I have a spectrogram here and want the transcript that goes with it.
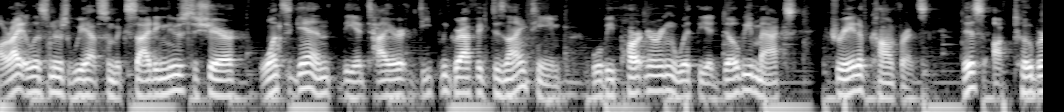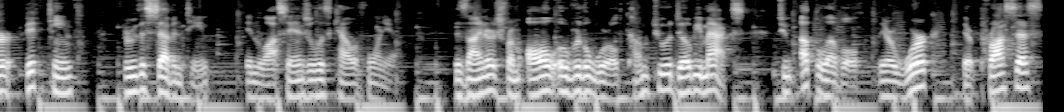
All right, listeners, we have some exciting news to share. Once again, the entire Deeply Graphic Design team will be partnering with the Adobe Max Creative Conference this October 15th through the 17th in Los Angeles, California. Designers from all over the world come to Adobe Max to uplevel their work, their process,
